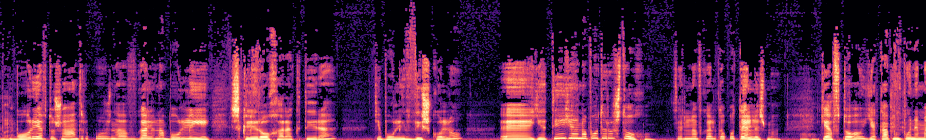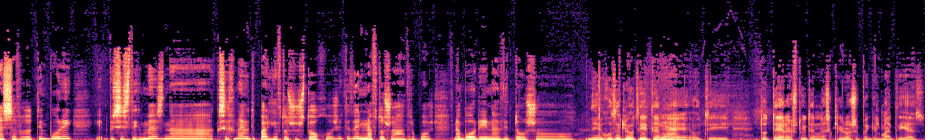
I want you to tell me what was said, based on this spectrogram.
Ναι. μπορεί αυτός ο άνθρωπος να βγάλει ένα πολύ σκληρό χαρακτήρα και πολύ δύσκολο, ε, γιατί έχει έναν απότερο στόχο. Θέλει να βγάλει το αποτέλεσμα. Και αυτό για κάποιον που είναι μέσα σε αυτό το team μπορεί σε στιγμές να ξεχνάει ότι υπάρχει αυτός ο στόχος, γιατί δεν είναι αυτός ο άνθρωπος να μπορεί να δει τόσο... Ναι, εγώ δεν λέω ότι, ήταν, Μακριά. ε, ότι το τέρας του ήταν ένας σκληρός επαγγελματίας.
